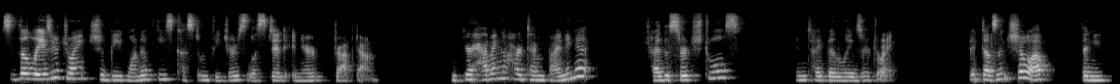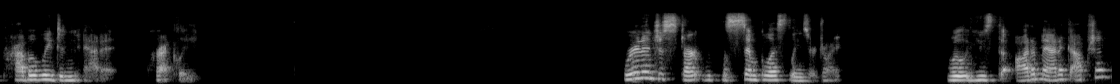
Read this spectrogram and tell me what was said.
So the laser joint should be one of these custom features listed in your dropdown. If you're having a hard time finding it, try the search tools and type in laser joint. If it doesn't show up, then you probably didn't add it correctly. We're going to just start with the simplest laser joint. We'll use the automatic option,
